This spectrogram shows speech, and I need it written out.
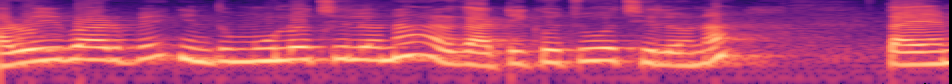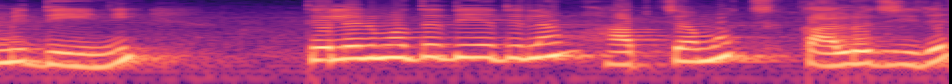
আরোই বাড়বে, কিন্তু মূলো ছিল না আর গাটি কচুও ছিল না, তাই আমি দিইনি। তেলের মধ্যে দিয়ে দিলাম হাফ চামচ কালো জিরে,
